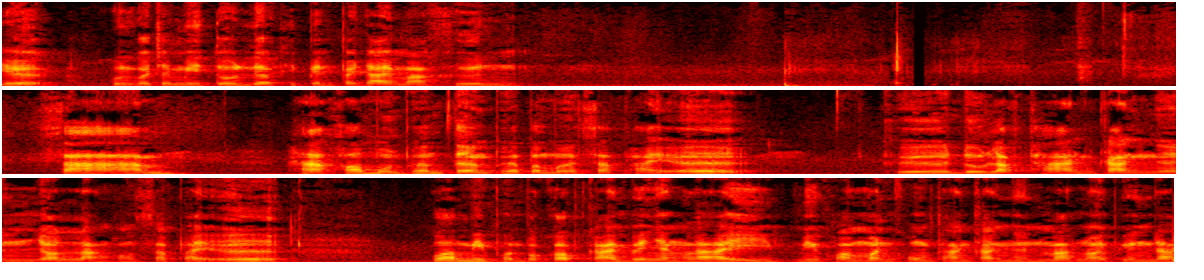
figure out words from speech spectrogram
เยอะ คุณก็จะมีตัวเลือกที่เป็นไปได้มากขึ้น 3. หาข้อมูลเพิ่มเติมเพื่อประเมินซัพพลายเออร์ คือดูหลักฐานการเงินย้อนหลังของซัพพลายเออร์ว่ามีผลประกอบการเป็นอย่างไร มีความมั่นคงทางการเงินมากน้อยเพียงใด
